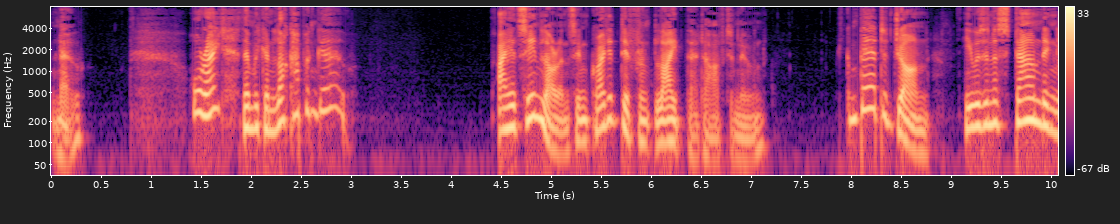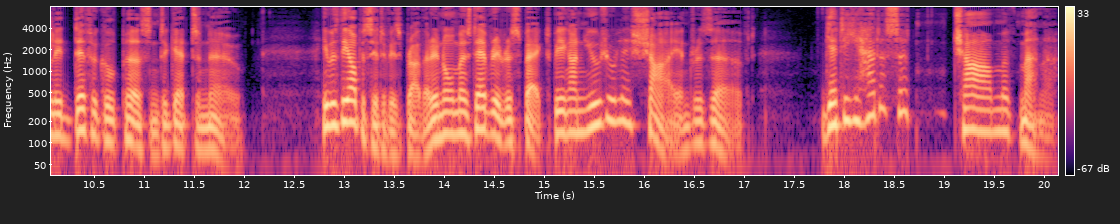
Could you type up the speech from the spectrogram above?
no. All right, then we can lock up and go. I had seen Lawrence in quite a different light that afternoon. Compared to John, he was an astoundingly difficult person to get to know. He was the opposite of his brother in almost every respect, being unusually shy and reserved. Yet he had a certain charm of manner,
